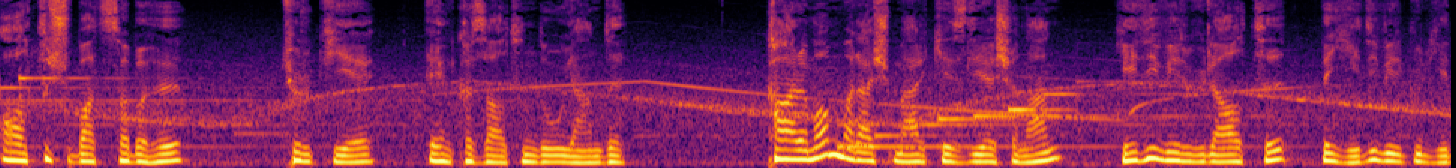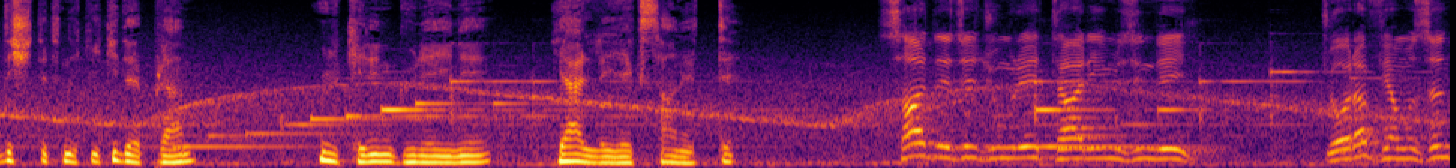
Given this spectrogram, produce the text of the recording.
...6 Şubat sabahı Türkiye enkaz altında uyandı. Kahramanmaraş merkezli yaşanan 7,6 ve 7,7 şiddetindeki iki deprem ülkenin güneyini yerle yeksan etti. Sadece Cumhuriyet tarihimizin değil, coğrafyamızın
